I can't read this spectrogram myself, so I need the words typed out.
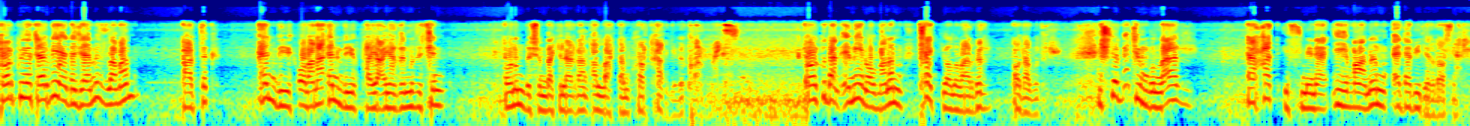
Korkuyu terbiye edeceğimiz zaman artık en büyük olana en büyük payı ayırdığımız için onun dışındakilerden Allah'tan korkar gibi korkmayız. Korkudan emin olmanın tek yolu vardır, o da budur. İşte bütün bunlar Ehad ismine imanın edebidir dostlar.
